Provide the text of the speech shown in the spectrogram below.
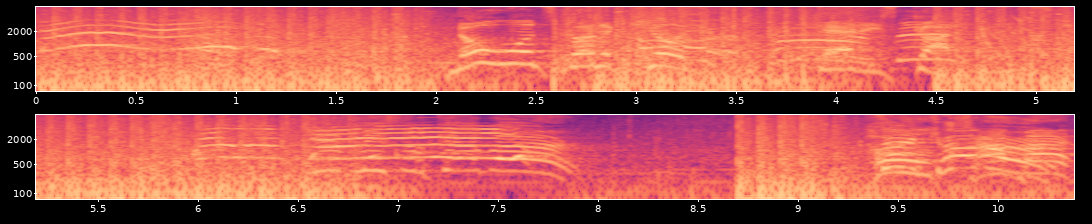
now! No one's gonna kill you. Daddy's got this. Give me some cover! Take cover!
